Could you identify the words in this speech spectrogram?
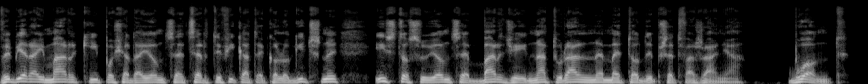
wybieraj marki posiadające certyfikat ekologiczny i stosujące bardziej naturalne metody przetwarzania. Błąd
